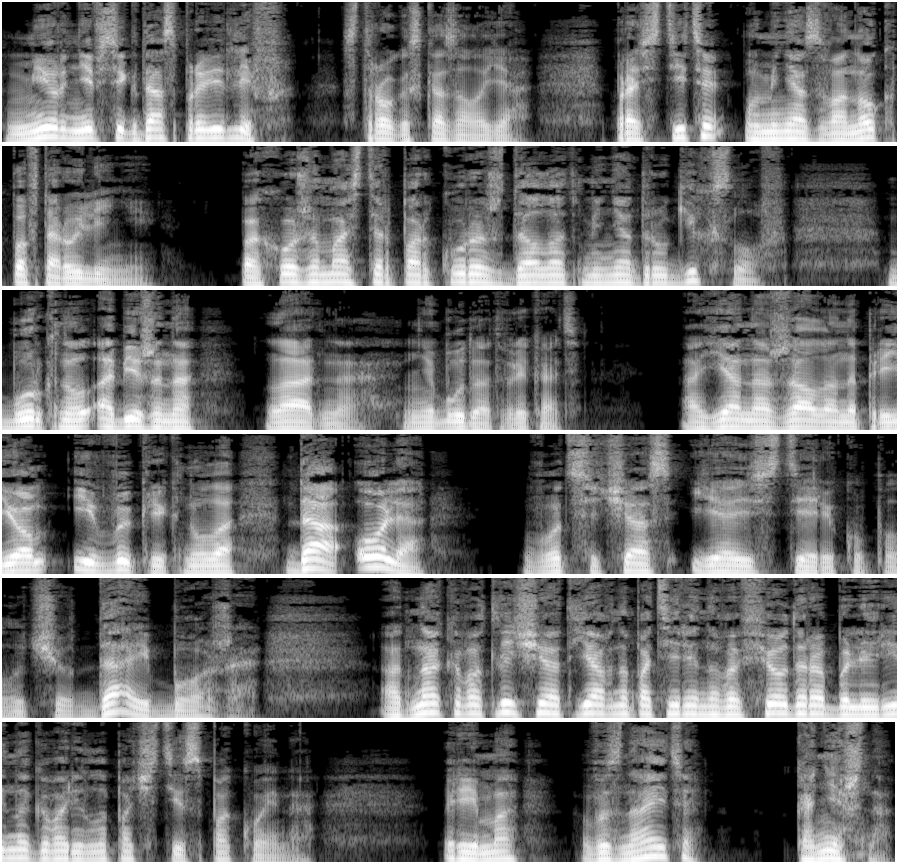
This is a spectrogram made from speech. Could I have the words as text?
мир не всегда справедлив», — строго сказала я. «Простите, у меня звонок по второй линии». Похоже, мастер паркура ждал от меня других слов. Буркнул обиженно «Ладно, не буду отвлекать». А я нажала на прием и выкрикнула «Да, Оля!» Вот сейчас я истерику получу, дай Боже! Однако, в отличие от явно потерянного Федора, балерина говорила почти спокойно. «Рима, вы знаете?» «Конечно.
